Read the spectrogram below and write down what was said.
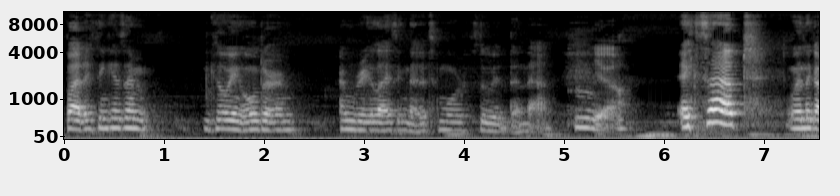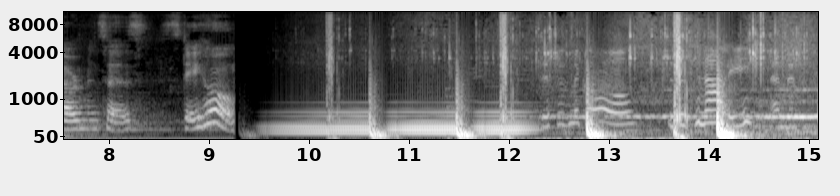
But I think as I'm going older, I'm, I'm realizing that it's more fluid than that. Yeah. Except when the government says, stay home. This is Nicole. This is Sonali. And this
